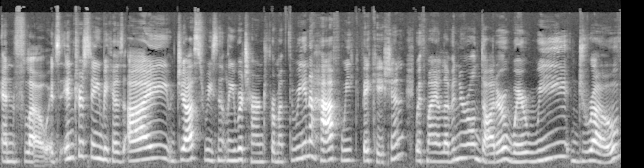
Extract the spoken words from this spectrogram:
and flow, it's interesting because I just recently returned from a three and a half week vacation with my 11 year old daughter where we drove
